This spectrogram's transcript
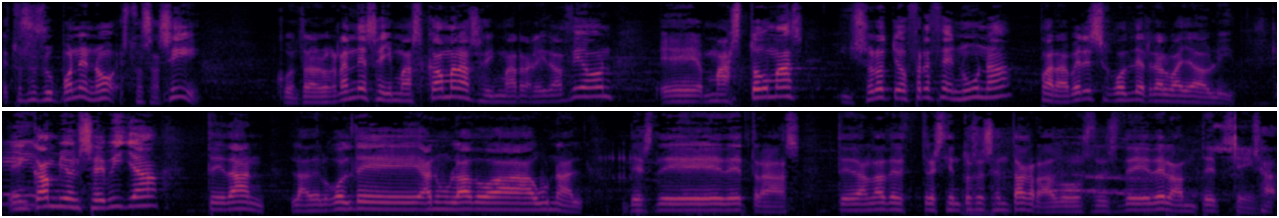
esto se supone no, esto es así. Contra los grandes hay más cámaras, hay más realización, eh, más tomas, y solo te ofrecen una para ver ese gol del Real Valladolid. En cambio, en Sevilla te dan la del gol de anulado a Unal desde detrás, te dan la de 360 grados desde delante. Sí. O sea,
